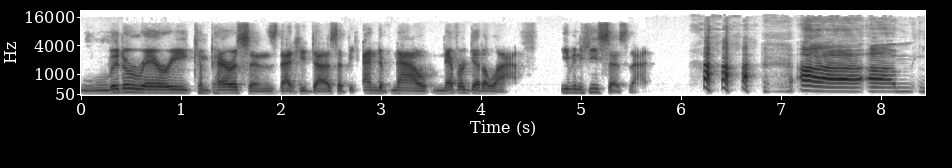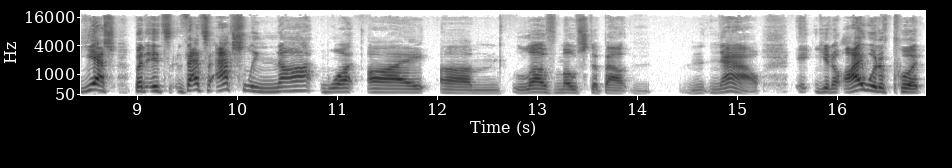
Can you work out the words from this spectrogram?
literary comparisons that he does at the end of now never get a laugh. Even he says that. uh, um, yes, but it's that's actually not what I um, love most about now. You know, I would have put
